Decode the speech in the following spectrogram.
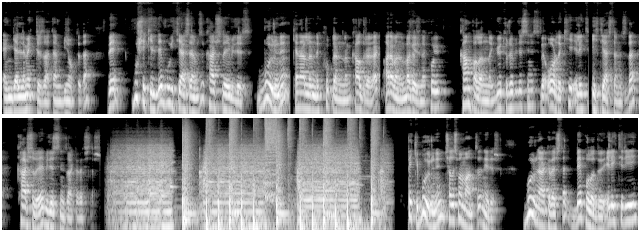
engellemektir zaten bir noktada. Ve bu şekilde bu ihtiyaçlarımızı karşılayabiliriz. Bu ürünü kenarlarındaki kuplarından kaldırarak arabanın bagajına koyup kamp alanına götürebilirsiniz ve oradaki elektrik ihtiyaçlarınızı da karşılayabilirsiniz arkadaşlar. Peki bu ürünün çalışma mantığı nedir? Bu ürün arkadaşlar depoladığı elektriği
